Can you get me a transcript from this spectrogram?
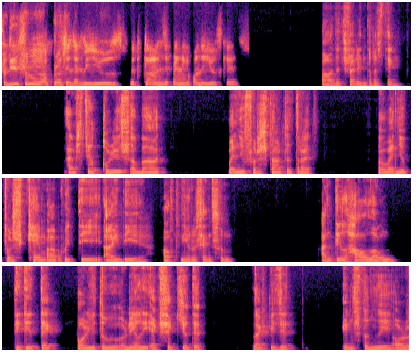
So these are some of the approaches that we use with clients depending upon the use case. Oh, that's very interesting. I'm still curious about when you first started, right? So when you first came up with the idea of Neurosensum, until how long did it take for you to really execute it? Like, is it instantly or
